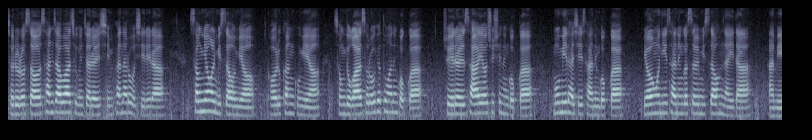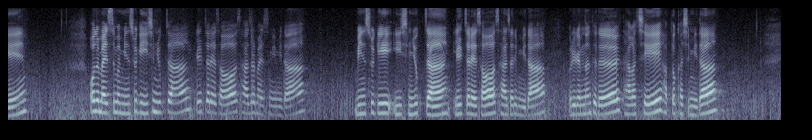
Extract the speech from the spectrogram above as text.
저리로서 산자와 죽은 자를 심판하러 오시리라 성령을 믿사오며 거룩한 공예와 성도가 서로 교통하는 것과 죄를 사하여 주시는 것과 몸이 다시 사는 것과 영원히 사는 것을 믿사옵나이다 아멘. 오늘 말씀은 민수기 26장 1절에서 4절 말씀입니다. 민수기 26장 1절에서 4절입니다. 우리 렘넌트들 다 같이 합독하십니다.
